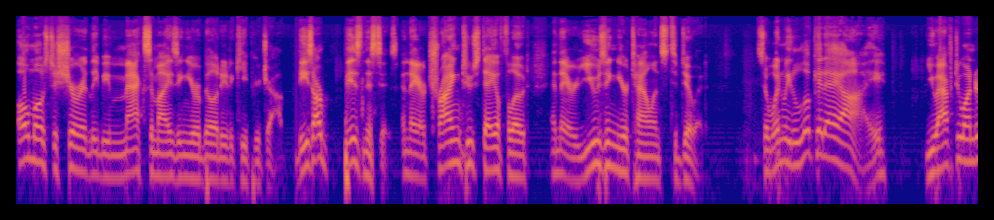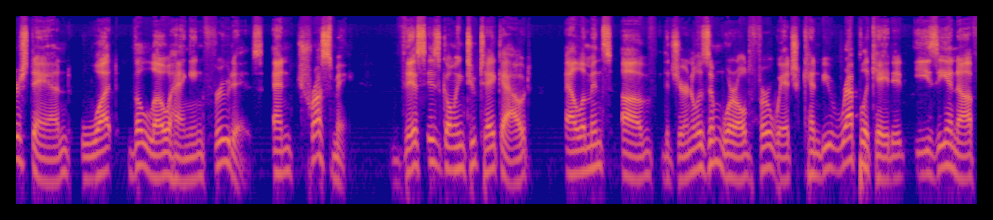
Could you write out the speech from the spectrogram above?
almost assuredly be maximizing your ability to keep your job. These are businesses and they are trying to stay afloat and they are using your talents to do it. So when we look at AI, you have to understand what the low hanging fruit is. And trust me, this is going to take out elements of the journalism world for which can be replicated easy enough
